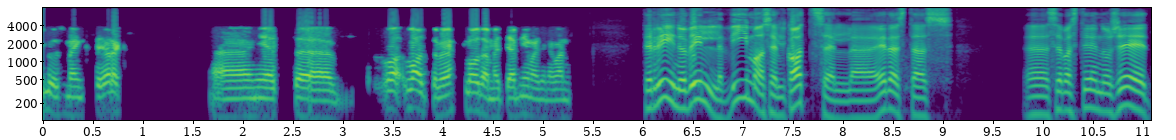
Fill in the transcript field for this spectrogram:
ilus mäng see ei oleks äh,. nii et äh, va vaatame jah, loodame, et jääb niimoodi nagu on. Terri Neuville viimasel katsel äh, edestas äh, Sebastian Ogier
